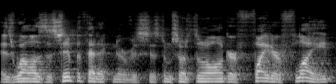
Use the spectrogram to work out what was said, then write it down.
as well as the sympathetic nervous system. So it's no longer fight or flight.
